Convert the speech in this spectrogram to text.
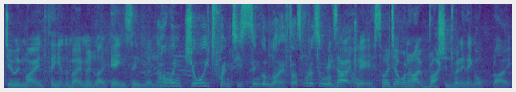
doing my own thing at the moment, like being single and Oh, enjoy 20 single life. That's what it's all Exactly. about. Exactly. So I don't want to like rush into anything or like.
